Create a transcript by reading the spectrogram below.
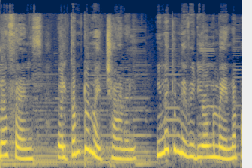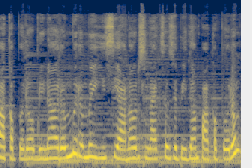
Hello friends welcome to my channel இன்னைக்கு இந்த வீடியோவில் நம்ம என்ன பார்க்க போகிறோம் அப்படின்னா ரொம்ப ரொம்ப ஈஸியான ஒரு ஸ்நாக்ஸ் ரெசிபி தான் பார்க்க போகிறோம்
